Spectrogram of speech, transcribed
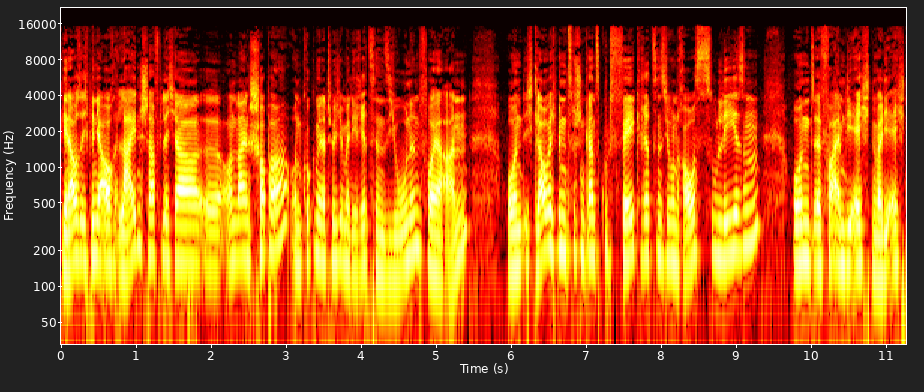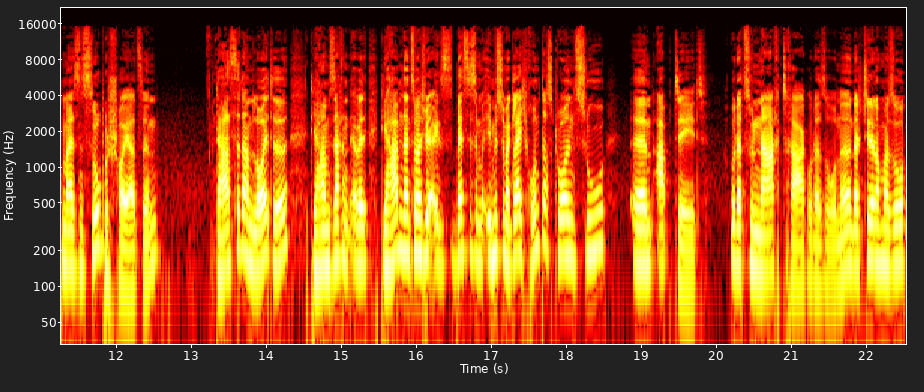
Genauso, ich bin ja auch leidenschaftlicher äh, Online-Shopper und gucke mir natürlich immer die Rezensionen vorher an. Und ich glaube, ich bin inzwischen ganz gut Fake-Rezensionen rauszulesen und äh, vor allem die echten, weil die echten meistens so bescheuert sind. Da hast du dann Leute, die haben Sachen, die haben dann zum Beispiel, das Beste ist, immer, ihr müsst immer gleich runterscrollen zu ähm, Update oder zu Nachtrag oder so, ne? Und dann steht da nochmal so,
